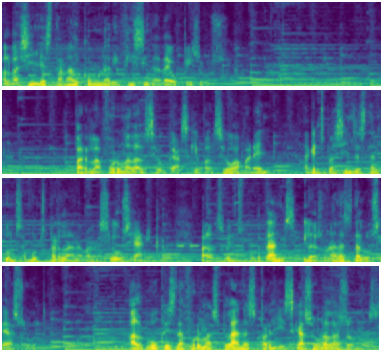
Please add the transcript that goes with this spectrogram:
El vaixell és tan alt com un edifici de 10 pisos. Per la forma del seu casc i pel seu aparell, aquests vaixells estan concebuts per la navegació oceànica, per als vents portants i les onades de l'oceà sud. El buc és de formes planes per lliscar sobre les zones,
